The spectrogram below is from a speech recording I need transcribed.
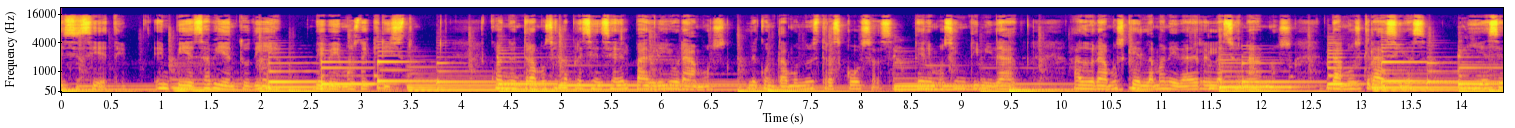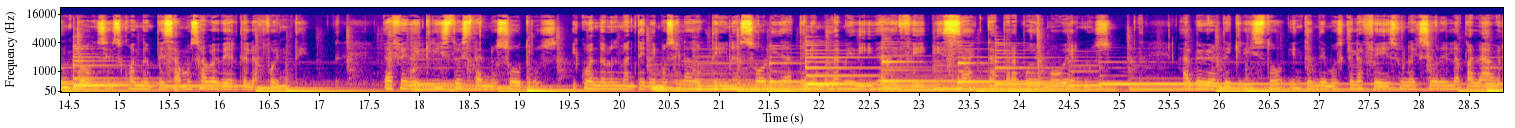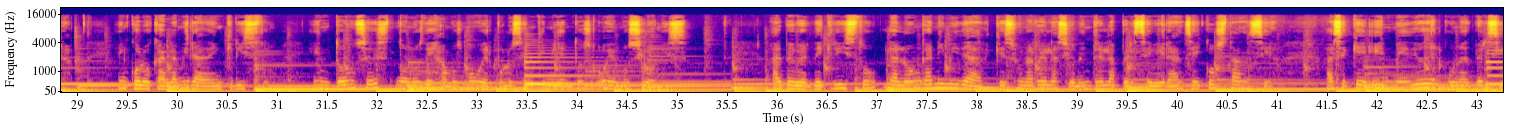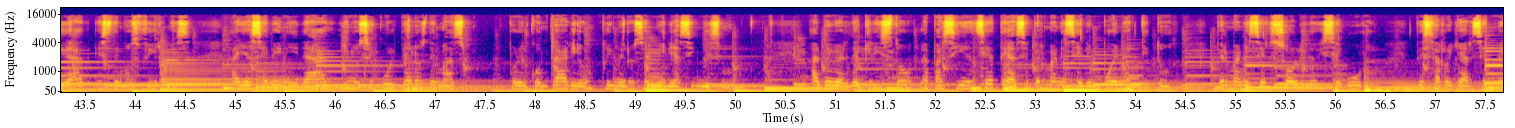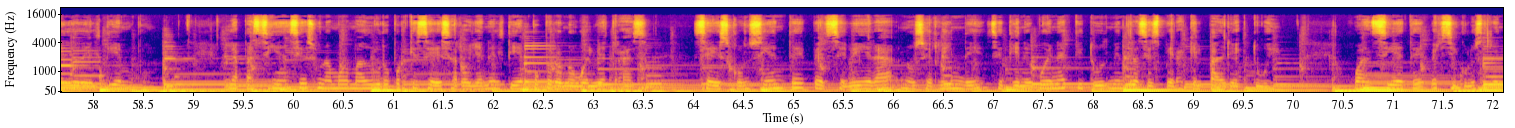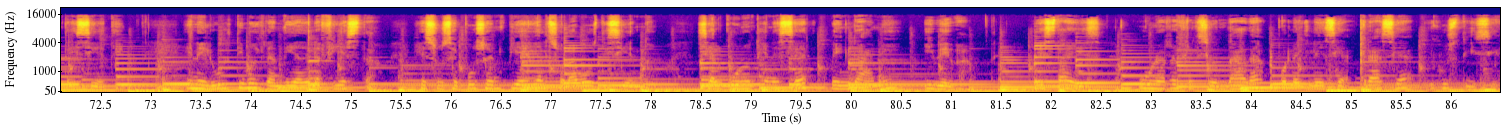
esa vida en tu día. Bebemos de Cristo. Cuando entramos en la presencia del Padre y oramos, le contamos nuestras cosas, tenemos intimidad, adoramos que es la manera de relacionarnos, damos gracias y es entonces cuando empezamos a beber de la fuente. La fe de Cristo está en nosotros y cuando nos mantenemos en la doctrina sólida tenemos la medida beber de Cristo entendemos que la fe es una acción en la palabra, en colocar la mirada en Cristo. Entonces no nos dejamos mover por los sentimientos o emociones. Al beber de Cristo, la longanimidad, que es una relación entre la perseverancia y constancia, hace que en medio de alguna adversidad estemos firmes, haya serenidad y no se culpe a los demás por el contrario, primero se mire a sí mismo. Al beber de Cristo, la paciencia te hace permanecer en buena actitud, permanecer sólido y seguro, desarrollarse en medio del tiempo. La paciencia es un amor maduro porque se desarrolla en el tiempo pero no vuelve atrás. Se es consciente, persevera, no se rinde, se tiene buena actitud mientras espera que el Padre actúe. Juan 7, versículos 37. En el último y gran día de la fiesta, Jesús se puso en pie y alzó la voz diciendo, Si alguno tiene sed, venga a mí y beba por la Iglesia Gracia y Justicia.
